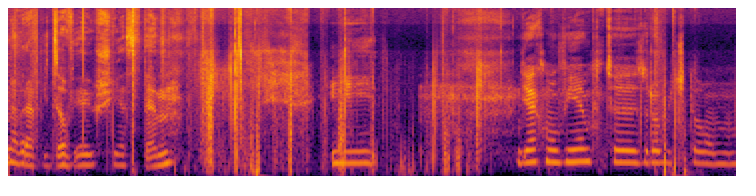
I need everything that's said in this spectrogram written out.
Dobra, widzowie, już jestem. I jak mówiłem, chcę zrobić tą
